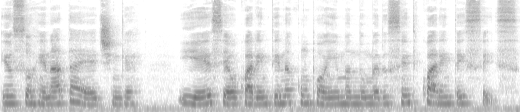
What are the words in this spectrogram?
Eu sou Renata Ettinger e esse é o Quarentena com Poema número 146.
